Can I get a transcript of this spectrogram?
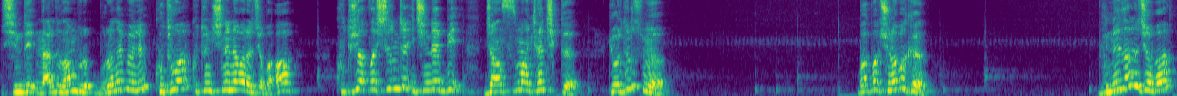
Şimdi nerede lan bura, bura ne böyle? Kutu var. Kutunun içinde ne var acaba? Aa, kutuyu yaklaştırınca içinde bir cansız manken çıktı. Gördünüz mü? Bak bak şuna bakın. Bu ne lan acaba?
